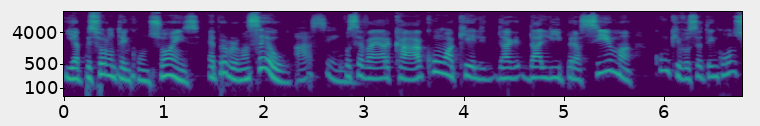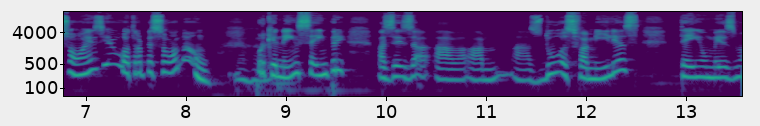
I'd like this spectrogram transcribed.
e a pessoa não tem condições, é problema seu. Ah, sim. Você vai arcar com aquele da, dali para cima com que você tem condições e a outra pessoa não. Uhum. Porque nem sempre, às vezes, a, a, a, as duas famílias têm o mesmo,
